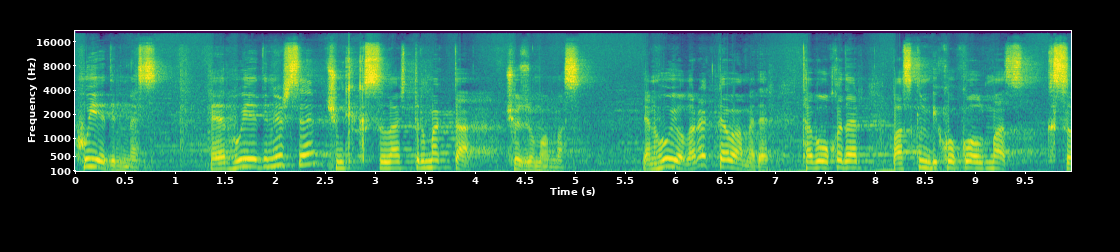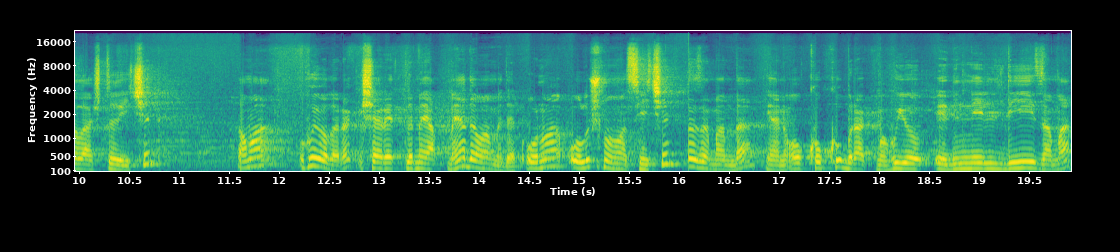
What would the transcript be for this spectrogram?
huy edilmez. Eğer huy edinirse çünkü kısırlaştırmak da çözüm olmaz. Yani huy olarak devam eder. Tabi o kadar baskın bir koku olmaz kısırlaştığı için ama huy olarak işaretleme yapmaya devam eder. Ona oluşmaması için o zamanda yani o koku bırakma huyu edinildiği zaman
